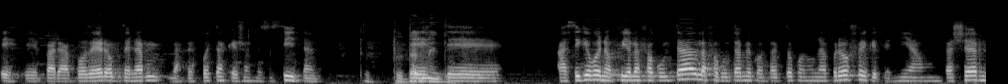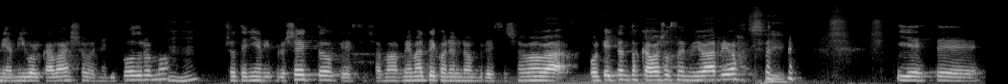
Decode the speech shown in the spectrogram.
este, para poder obtener las respuestas que ellos necesitan. Totalmente. Este, Así que bueno, fui a la facultad, la facultad me contactó con una profe que tenía un taller, mi amigo el caballo, en el hipódromo. Yo tenía mi proyecto que se llamaba, me maté con el nombre, se llamaba ¿Por qué hay tantos caballos en mi barrio? Sí. y este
